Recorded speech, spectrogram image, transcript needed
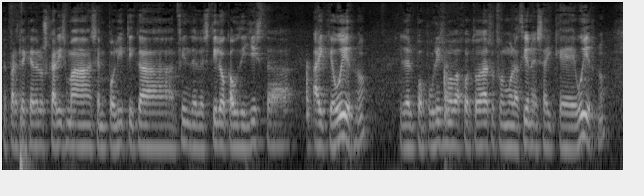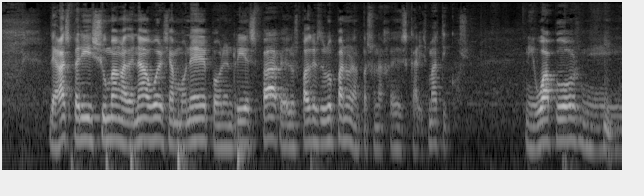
me parece que de los carismas en política, en fin, del estilo caudillista hay que huir, ¿no? Y del populismo bajo todas sus formulaciones hay que huir, ¿no? De Gasperi, Schumann, Adenauer, Jean Monnet, Paul Henri Spack, los padres de Europa no eran personajes carismáticos, ni guapos, ni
